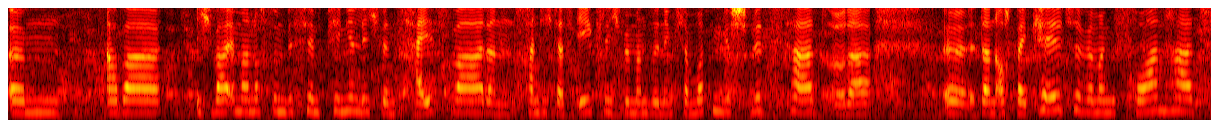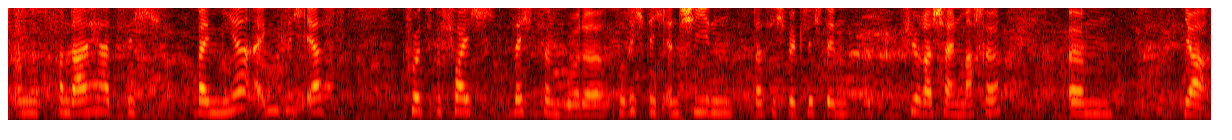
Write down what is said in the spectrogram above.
Ähm, aber ich war immer noch so ein bisschen pingelig, wenn es heiß war. Dann fand ich das eklig, wenn man so in den Klamotten geschwitzt hat oder äh, dann auch bei Kälte, wenn man gefroren hat. Und von daher hat sich bei mir eigentlich erst kurz bevor ich 16 wurde, so richtig entschieden, dass ich wirklich den Führerschein mache. Ähm, ja,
